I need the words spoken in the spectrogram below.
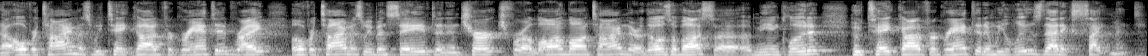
Now, over time, as we take God for granted, right? Over time, as we've been saved and in church for a long, long time, there are those of us, uh, me included, who take God for granted and we lose that excitement.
